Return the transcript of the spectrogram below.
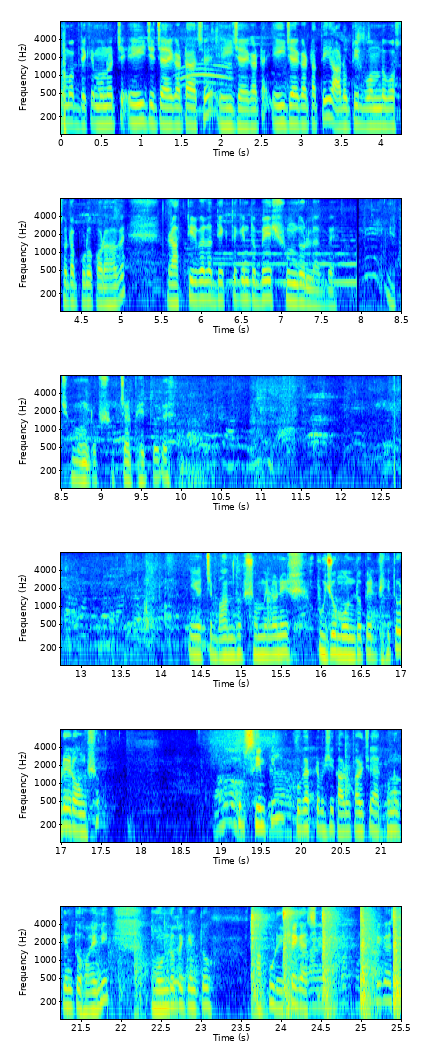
সম্ভব দেখে মনে হচ্ছে এই যে জায়গাটা আছে, এই জায়গাটা, এই জায়গাটাতেই আরতির বন্দোবস্তটা পুরো করা হবে। রাত্রির বেলা দেখতে কিন্তু বেশ সুন্দর লাগবে। মণ্ডপ সজ্জার ভেতরে। এই হচ্ছে বান্ধব সম্মেলনের পুজো মণ্ডপের ভেতরের অংশ। খুব সিম্পল, খুব একটা বেশি কারুকার্য এখনও কিন্তু হয়নি। মণ্ডপে কিন্তু ঠাকুর এসে গেছে। ঠিক আছে?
